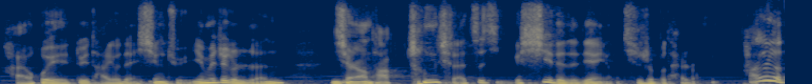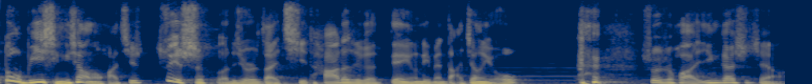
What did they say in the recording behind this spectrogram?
还会对他有点兴趣。因为这个人，你想让他撑起来自己一个系列的电影，其实不太容易。他这个逗逼形象的话，其实最适合的就是在其他的这个电影里面打酱油。说实话，应该是这样。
